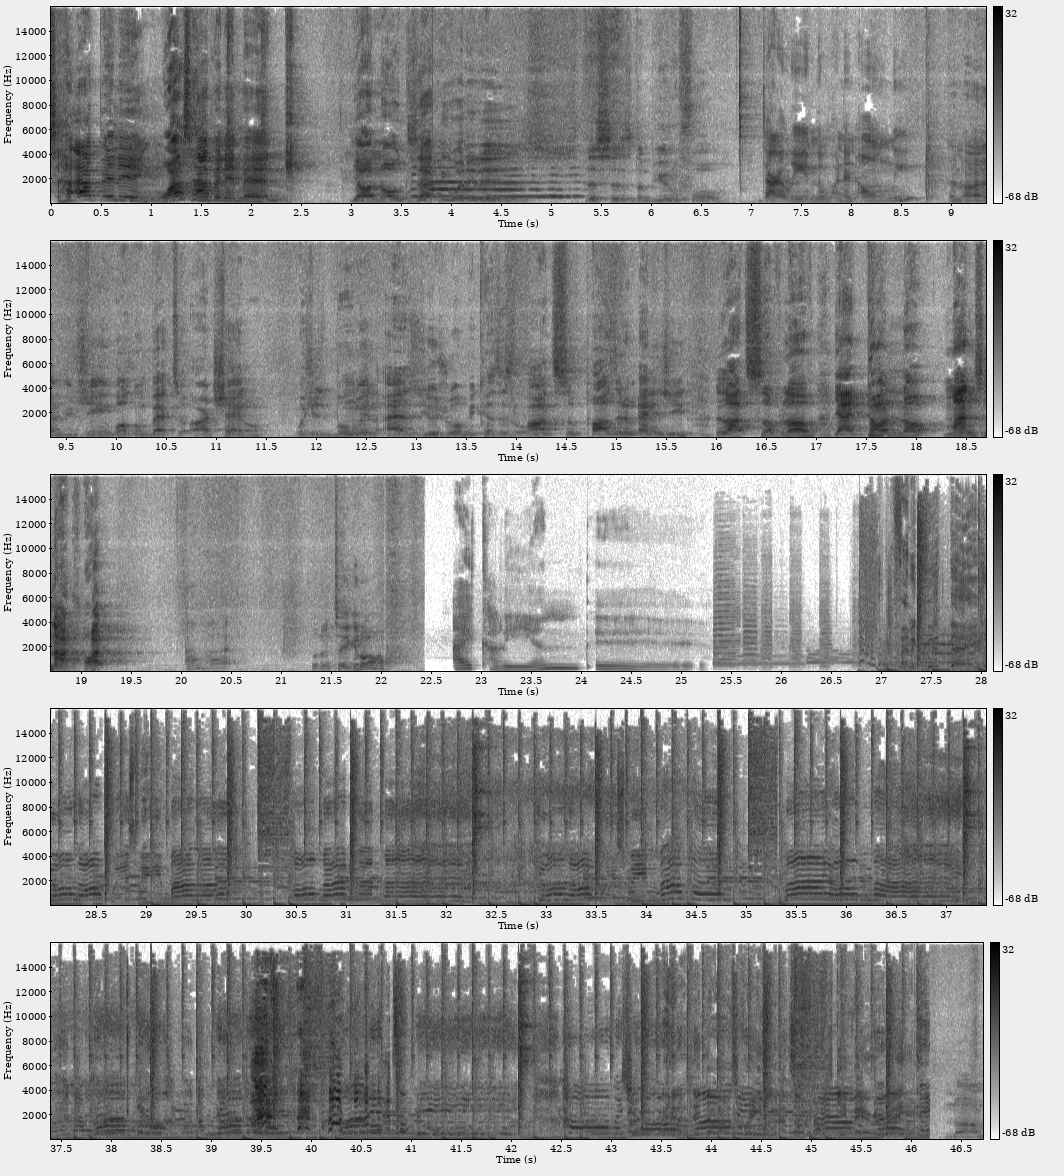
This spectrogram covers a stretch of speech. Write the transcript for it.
What's happening? What's happening, man? Y'all know exactly what it is. This is the beautiful. Darlene, the one and only. And I am Eugene. Welcome back to our channel, which is booming as usual because there's lots of positive energy, lots of love. Y'all don't know. Man's not hot. I'm hot. But then take it off. Ay caliente. Find a good thing. You'll always be my love,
